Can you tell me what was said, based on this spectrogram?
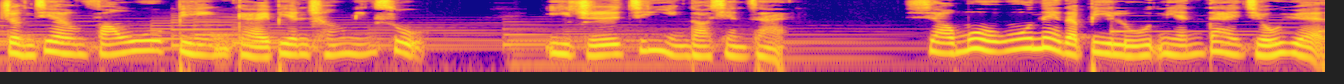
整建房屋并改变成民宿，一直经营到现在。小木屋内的壁炉年代久远，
